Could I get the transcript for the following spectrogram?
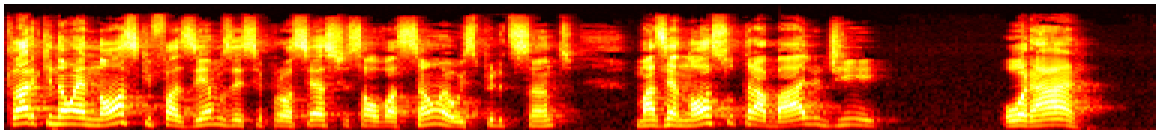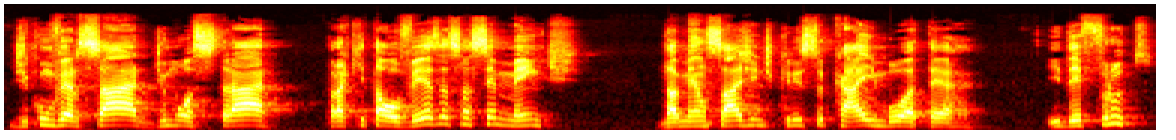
Claro que não é nós que fazemos esse processo de salvação, é o Espírito Santo, mas é nosso trabalho de orar, de conversar, de mostrar, para que talvez essa semente da mensagem de Cristo caia em boa terra e dê fruto.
